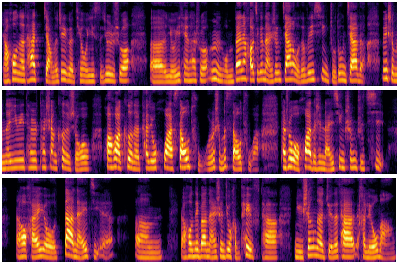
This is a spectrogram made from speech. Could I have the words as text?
然后呢，他讲的这个挺有意思，就是说，呃，有一天他说，嗯，我们班上好几个男生加了我的微信，主动加的，为什么呢？因为他说他上课的时候画画课呢，他就画骚图。我说什么骚图啊？他说我画的是男性生殖器，然后还有大奶姐，嗯，然后那帮男生就很佩服他，女生呢觉得他很流氓，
